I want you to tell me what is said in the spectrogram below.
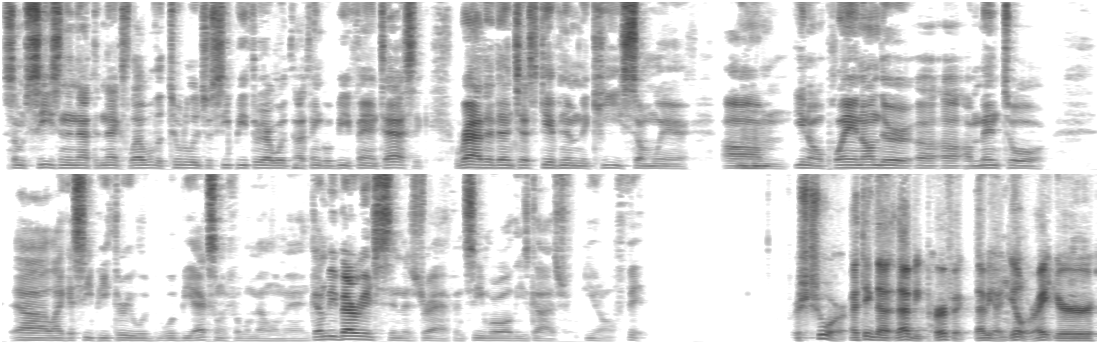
some seasoning at the next level. The tutelage of CP3, I would, I think, would be fantastic, rather than just giving him the keys somewhere. Um, mm-hmm. You know, playing under a, a mentor uh, like a CP3 would would be excellent for Lamelo. Man, gonna be very interesting this draft and seeing where all these guys, you know, fit. For sure, I think that that'd be perfect. That'd be mm-hmm. ideal, right? You're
